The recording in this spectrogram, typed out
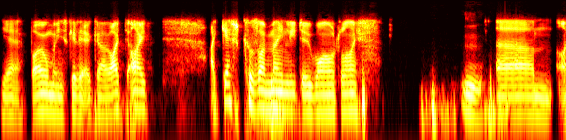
yeah, by all means give it a go. I I, I guess because I mainly do wildlife, Mm. um, I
